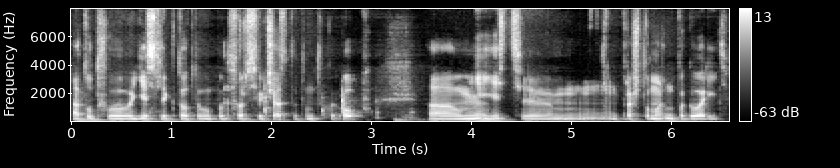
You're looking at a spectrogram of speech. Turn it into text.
А тут, э, если кто-то в open source участвует, он такой, оп, а, у меня есть эм, про что можно поговорить.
